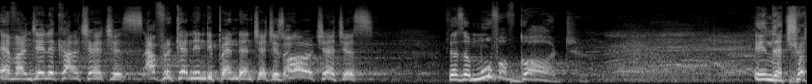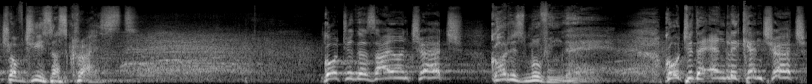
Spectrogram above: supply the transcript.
evangelical churches, African independent churches, all churches. There's a move of God in the church of Jesus Christ. Go to the Zion church, God is moving there. Go to the Anglican church,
